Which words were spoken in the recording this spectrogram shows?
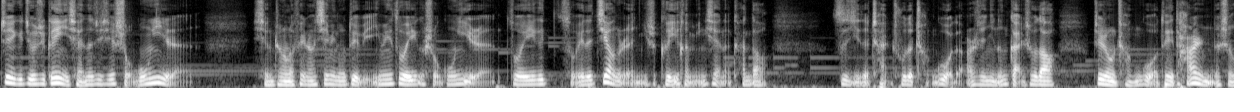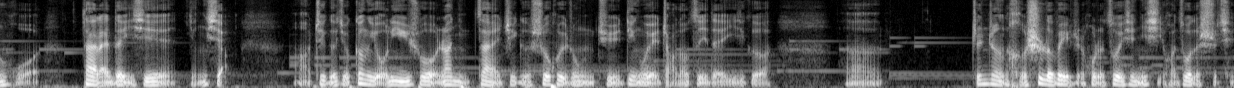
这个就是跟以前的这些手工艺人形成了非常鲜明的对比。因为作为一个手工艺人，作为一个所谓的匠人，你是可以很明显的看到自己的产出的成果的，而且你能感受到这种成果对他人的生活带来的一些影响。啊，这个就更有利于说，让你在这个社会中去定位，找到自己的一个，呃，真正合适的位置，或者做一些你喜欢做的事情。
